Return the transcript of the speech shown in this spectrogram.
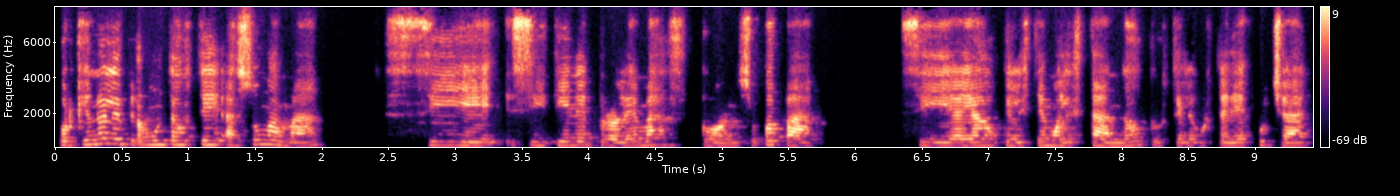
¿Por qué no le pregunta usted a su mamá si, si tiene problemas con su papá, si hay algo que le esté molestando, que usted le gustaría escuchar?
